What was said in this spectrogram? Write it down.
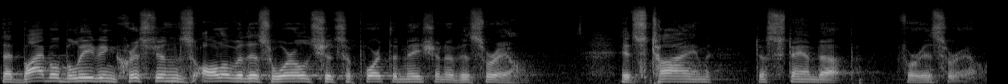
that Bible believing Christians all over this world should support the nation of Israel. It's time to stand up for Israel.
